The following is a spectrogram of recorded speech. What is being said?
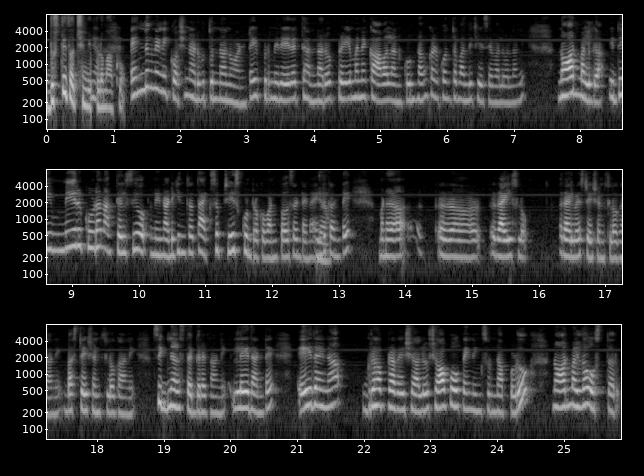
దుస్థితి వచ్చింది ఇప్పుడు మాకు. ఎందుకు నేను ఈ క్వశ్చన్ అడుగుతున్నాను అంటే ఇప్పుడు మీరు ఏదైతే అన్నారో ప్రేమనే కావాలనుకుంటున్నాం కానీ కొంతమంది చేసేవాళ్ళు వాళ్ళని నార్మల్గా ఇది మీరు కూడా నాకు తెలిసి నేను అడిగిన తర్వాత యాక్సెప్ట్ చేసుకుంటారు ఒక వన్ పర్సెంట్ అయినా. ఎందుకంటే మన రైల్స్లో రైల్వే స్టేషన్స్లో కానీ బస్ స్టేషన్స్లో కానీ సిగ్నల్స్ దగ్గర కానీ లేదంటే ఏదైనా గృహప్రవేశాలు షాప్ ఓపెనింగ్స్ ఉన్నప్పుడు నార్మల్గా వస్తారు.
